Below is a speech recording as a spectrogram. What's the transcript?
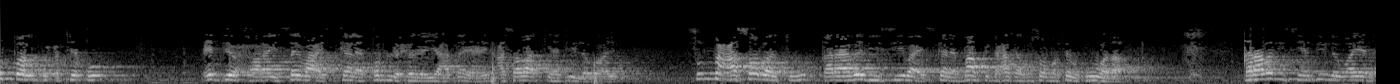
uma almuctiqu ciddii xoraysay baa iskale qof la hadday ahayd casabaadkii haddii la waayo uma casabatu qaraabadiisii baa iskale baabkii dhaxalkaa ku soo martay uu kuu wadaa qaraabadiisii haddii la waayana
